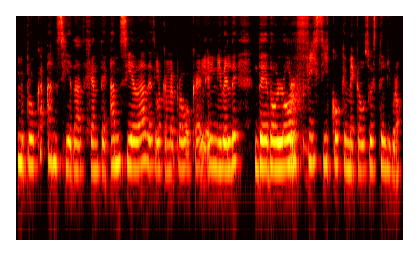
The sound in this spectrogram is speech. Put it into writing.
me provoca ansiedad, gente. Ansiedad es lo que me provoca el, el nivel de, de dolor físico que me causó este libro.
